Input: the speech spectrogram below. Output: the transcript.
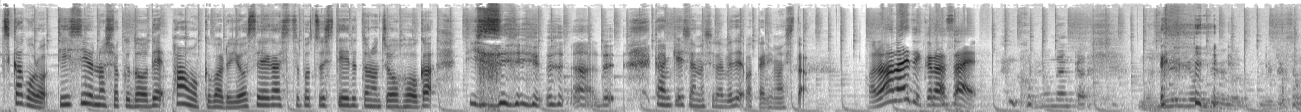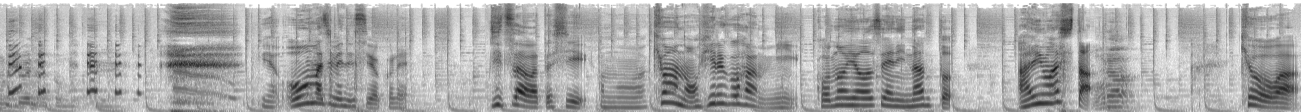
近頃 TCU の食堂でパンを配る妖精が出没しているとの情報が TCUR 関係者の調べで分かりました。笑わないでください。これをなんか真面目に読んでるのめちゃくちゃ面白いなと思って。いや大真面目ですよこれ。実は私この今日のお昼ご飯にこの妖精になんと会いました。今日は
